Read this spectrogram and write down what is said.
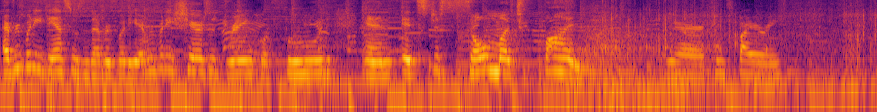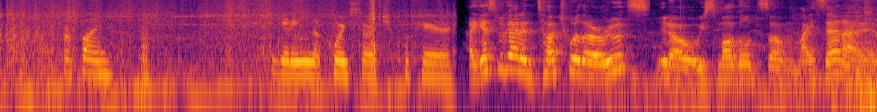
Everybody dances with everybody, everybody shares a drink or food, and it's just so much fun. We are conspiring for fun. Getting the cornstarch prepared. I guess we got in touch with our roots. You know, we smuggled some maicena in.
